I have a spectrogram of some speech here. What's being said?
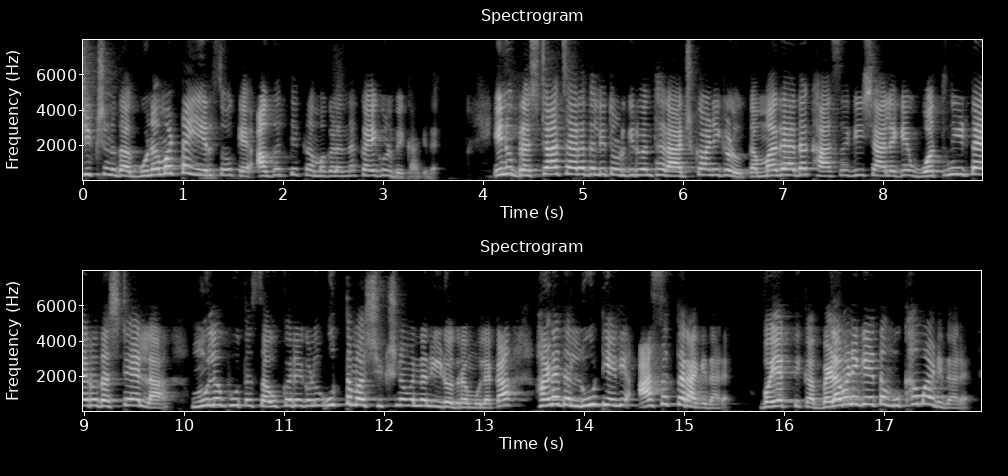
ಶಿಕ್ಷಣದ ಗುಣಮಟ್ಟ ಏರಿಸೋಕೆ ಅಗತ್ಯ ಕ್ರಮಗಳನ್ನು ಕೈಗೊಳ್ಳಬೇಕಾಗಿದೆ ಇನ್ನು ಭ್ರಷ್ಟಾಚಾರದಲ್ಲಿ ತೊಡಗಿರುವಂತಹ ರಾಜಕಾರಣಿಗಳು ತಮ್ಮದೇ ಆದ ಖಾಸಗಿ ಶಾಲೆಗೆ ಒತ್ತು ನೀಡ್ತಾ ಇರೋದಷ್ಟೇ ಅಲ್ಲ, ಮೂಲಭೂತ ಸೌಕರ್ಯಗಳು ಉತ್ತಮ ಶಿಕ್ಷಣವನ್ನ ನೀಡೋದ್ರ ಮೂಲಕ ಹಣದ ಲೂಟಿಯಲ್ಲಿ ಆಸಕ್ತರಾಗಿದ್ದಾರೆ. ವೈಯಕ್ತಿಕ ಬೆಳವಣಿಗೆಯತ್ತ ಮುಖ ಮಾಡಿದ್ದಾರೆ.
